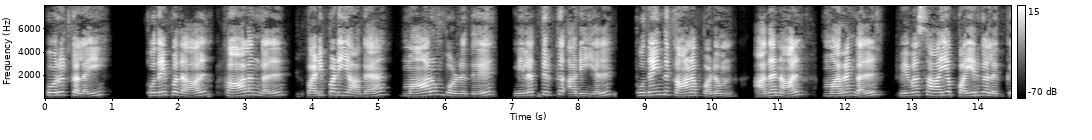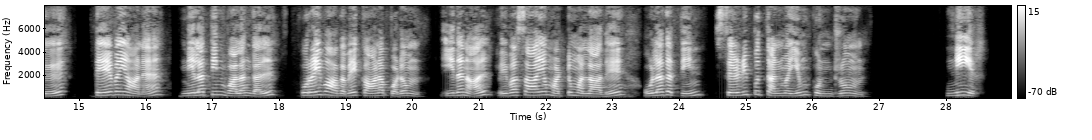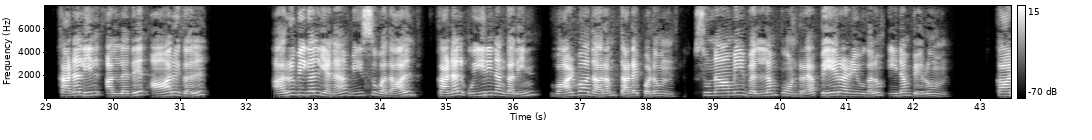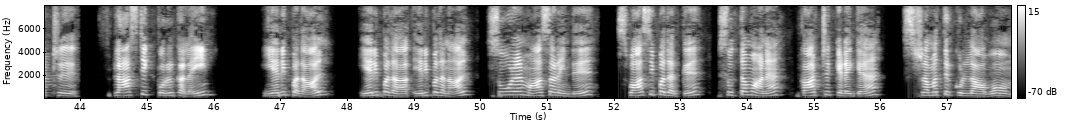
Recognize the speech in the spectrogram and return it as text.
பொருட்களை புதைப்பதால் காலங்கள் படிப்படியாக மாறும் பொழுது நிலத்திற்கு அடியில் புதைந்து காணப்படும். அதனால் மரங்கள் விவசாய பயிர்களுக்கு தேவையான நிலத்தின் வளங்கள் குறைவாகவே காணப்படும். இதனால் விவசாயம் மட்டுமல்லாது உலகத்தின் செழிப்பு தன்மையும் குன்றும். நீர். கடலில் அல்லது ஆறுகள் அருவிகள் என வீசுவதால் கடல் உயிரினங்களின் வாழ்வாதாரம் தடைப்படும் சுனாமி வெள்ளம் போன்ற பேரழிவுகளும் இடம்பெறும். காற்று பிளாஸ்டிக் பொருட்களை எரிப்பதால் எரிப்பதா எரிப்பதனால் சூழல் மாசடைந்து சுவாசிப்பதற்கு சுத்தமான காற்று கிடைக்க சிரமத்திற்குள்ளாவோம்.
